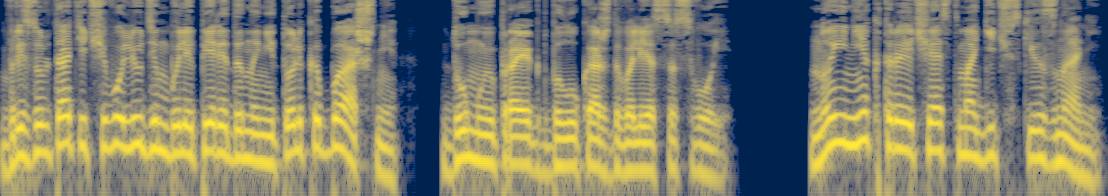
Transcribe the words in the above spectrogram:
В результате чего людям были переданы не только башни, думаю, проект был у каждого леса свой, но и некоторая часть магических знаний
